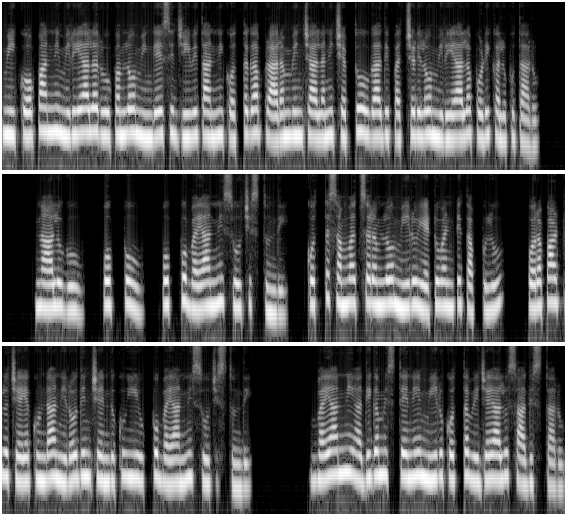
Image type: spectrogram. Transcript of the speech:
మీ కోపాన్ని మిరియాల రూపంలో మింగేసి జీవితాన్ని కొత్తగా ప్రారంభించాలని చెప్తూ ఉగాది పచ్చడిలో మిరియాల పొడి కలుపుతారు. నాలుగు ఉప్పు ఉప్పు భయాన్ని సూచిస్తుంది. కొత్త సంవత్సరంలో మీరు ఎటువంటి తప్పులు పొరపాట్లు చేయకుండా నిరోధించేందుకు ఈ ఉప్పు భయాన్ని సూచిస్తుంది. భయాన్ని అధిగమిస్తేనే మీరు కొత్త విజయాలు సాధిస్తారు.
